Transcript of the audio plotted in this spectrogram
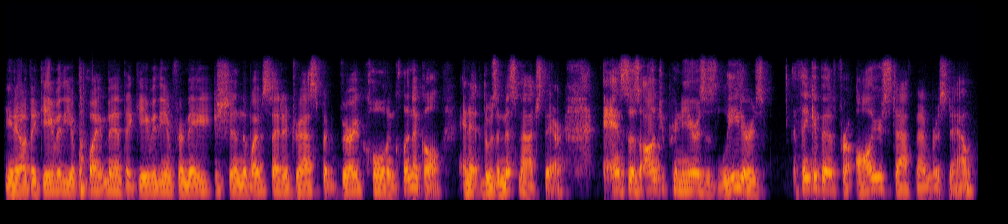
You know, they gave you the appointment, they gave you the information, the website address, but very cold and clinical. And it, there was a mismatch there. And so, as entrepreneurs, as leaders, think about for all your staff members now,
